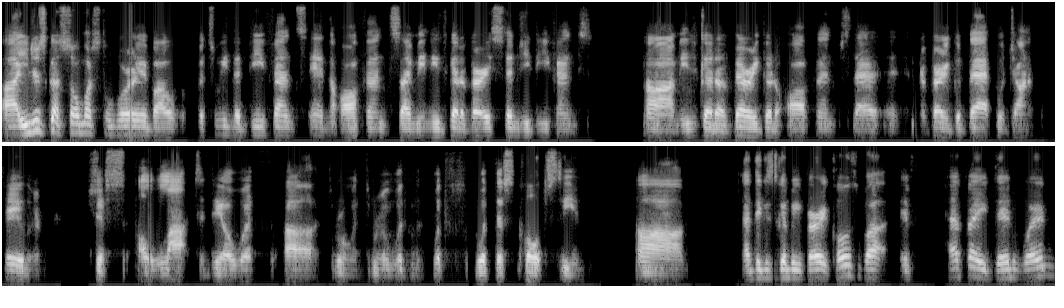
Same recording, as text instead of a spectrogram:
Uh, you just got so much to worry about between the defense and the offense. I mean, he's got a very stingy defense. Um, he's got a very good offense that and a very good back with Jonathan Taylor. Just a lot to deal with uh, through and through with with with this Colts team. Um, I think it's going to be very close, but if Hefe did win,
